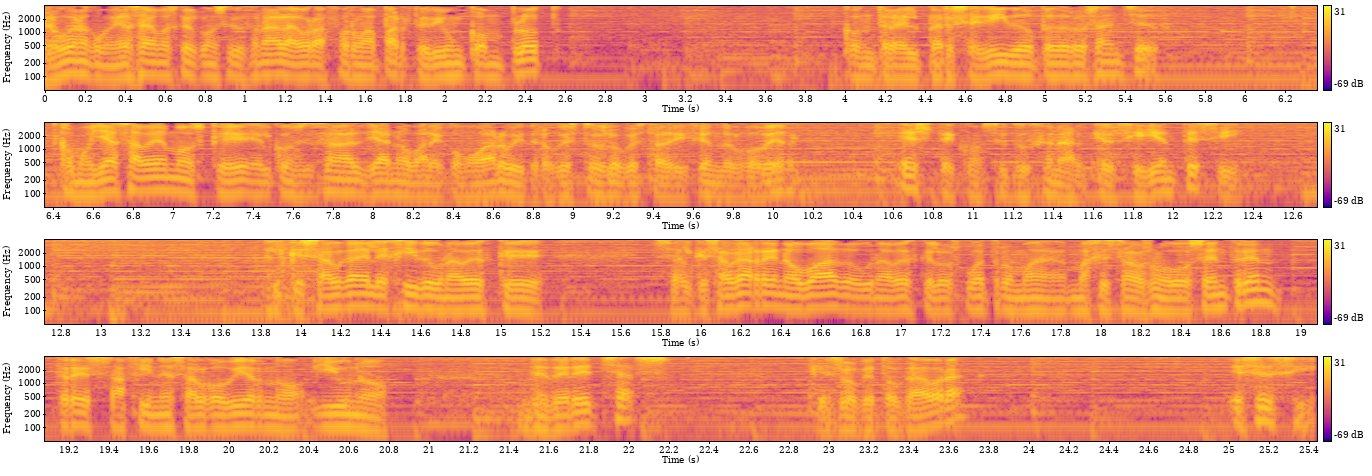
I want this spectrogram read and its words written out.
Pero bueno, como ya sabemos que el Constitucional ahora forma parte de un complot contra el perseguido Pedro Sánchez, como ya sabemos que el Constitucional ya no vale como árbitro, que esto es lo que está diciendo el Gobierno, este Constitucional, el siguiente sí. El que salga elegido una vez que o sea, el que salga renovado una vez que los cuatro magistrados nuevos entren, tres afines al gobierno y uno de derechas, que es lo que toca ahora, ese sí.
